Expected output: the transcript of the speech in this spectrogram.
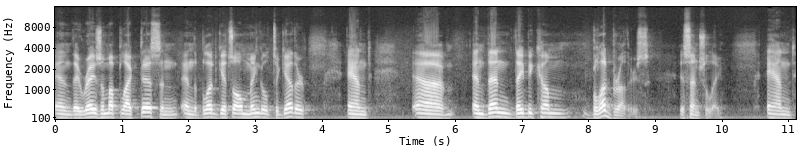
and they raise them up like this, and and the blood gets all mingled together, and um, and then they become blood brothers, essentially. And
